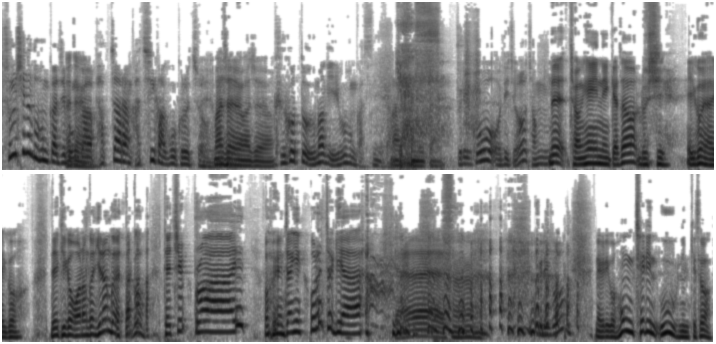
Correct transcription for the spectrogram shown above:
숨 쉬는 부분까지 뭔가 맞아요. 박자랑 같이 가고 그렇죠. 네. 맞아요, 맞아요. 그것도 음악의 일부분 같습니다. 맞습니다. 그리고 어디죠? 정 네, 정혜인님께서 루시 이거야 이거 내 귀가 원한 건 이런 거였다고 대출 right 어, 굉장히 오른쪽이야 yes. 그리고 네, 그리고 홍채린 우님께서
